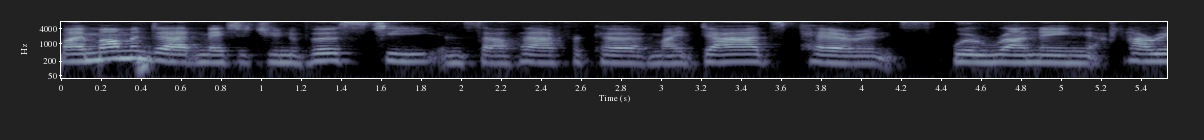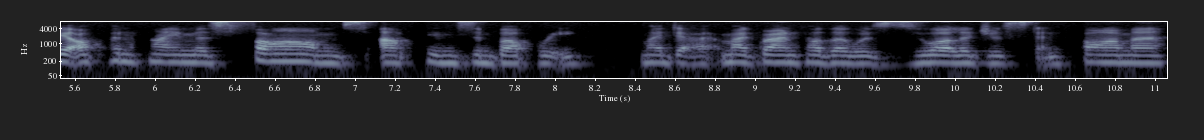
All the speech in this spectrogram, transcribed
My mom and dad met at university in South Africa. My dad's parents were running Harry Oppenheimer's farms up in Zimbabwe my dad, my grandfather was zoologist and farmer.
